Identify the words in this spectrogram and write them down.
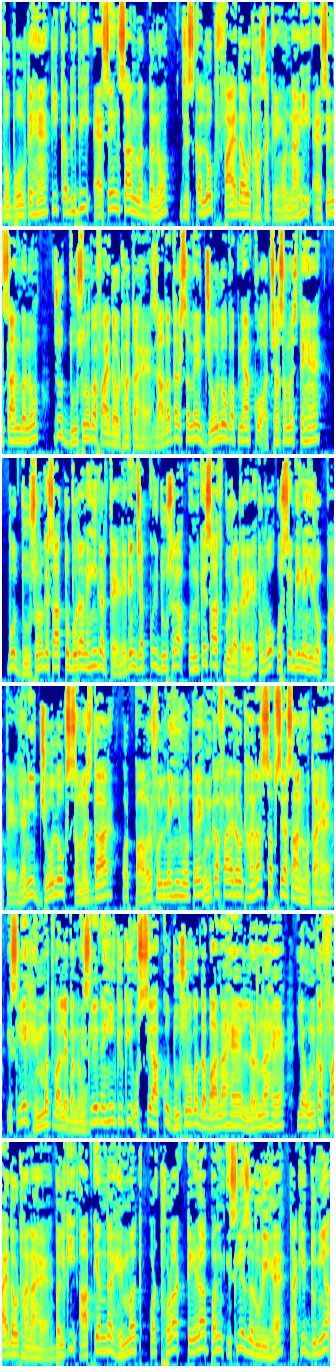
वो बोलते हैं कि कभी भी ऐसे इंसान मत बनो जिसका लोग फ़ायदा उठा सके और ना ही ऐसे इंसान बनो जो दूसरों का फ़ायदा उठाता है। ज़्यादातर समय जो लोग अपने आप को अच्छा समझते हैं वो दूसरों के साथ तो बुरा नहीं करते, लेकिन जब कोई दूसरा उनके साथ बुरा करे तो वो उसे भी नहीं रोक पाते। यानी जो लोग समझदार और पावरफुल नहीं होते, उनका फ़ायदा उठाना सबसे आसान होता है। इसलिए हिम्मत वाले बनो। इसलिए नहीं क्योंकि उससे आपको दूसरों को दबाना है, लड़ना है, या उनका फ़ायदा उठाना है, बल्कि आपके अंदर हिम्मत और थोड़ा टेढ़ापन इसलिए ज़रूरी है, ताकि दुनिया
